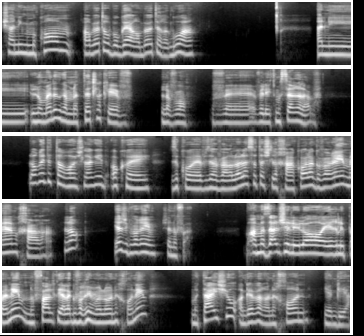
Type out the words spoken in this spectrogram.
שאני ממקום הרבה יותר בוגר, הרבה יותר רגוע, אני לומדת גם לתת לכאב לבוא ו- ולהתמסר אליו. להוריד את הראש, להגיד, אוקיי, זה כואב, זה עבר, לא לעשות השלכה, כל הגברים הם חרא. לא, יש גברים שנפל. המזל שלי לא האיר לי פנים, נפלתי על הגברים הלא נכונים. מתישהו הגבר הנכון יגיע.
